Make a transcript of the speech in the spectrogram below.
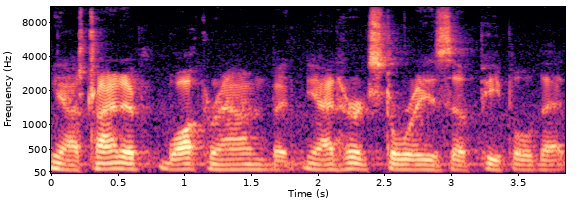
you know I was trying to walk around, but you know I'd heard stories of people that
